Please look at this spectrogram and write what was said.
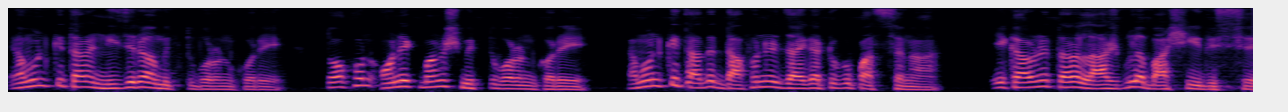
এমনকি তারা নিজেরাও মৃত্যুবরণ করে। তখন অনেক মানুষ মৃত্যুবরণ করে, এমনকি তাদের দাফনের জায়গাটুকু পাচ্ছে না। এ কারণে তারা লাশগুলো বাসিয়ে দিচ্ছে।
